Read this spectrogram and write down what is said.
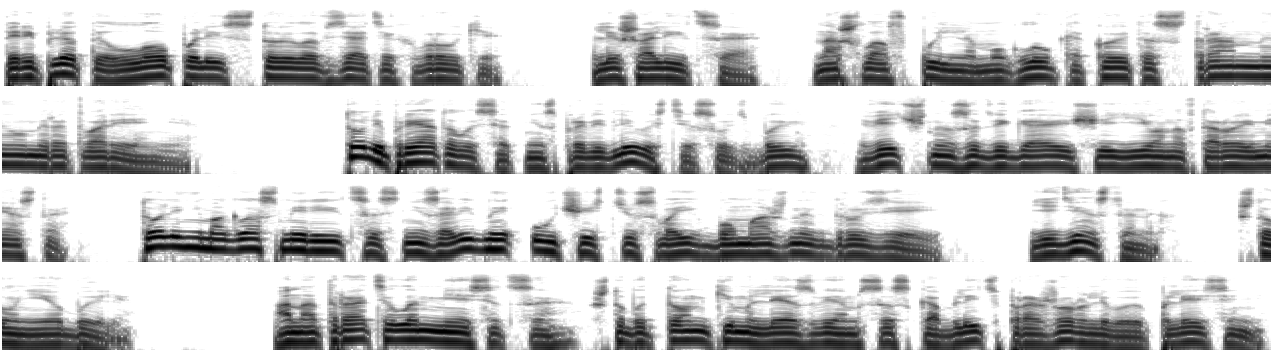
переплеты лопались, стоило взять их в руки. Лишь Алиция нашла в пыльном углу какое-то странное умиротворение. То ли пряталась от несправедливости судьбы, вечно задвигающей ее на второе место, то ли не могла смириться с незавидной участью своих бумажных друзей, единственных, что у нее были. Она тратила месяцы, чтобы тонким лезвием соскоблить прожорливую плесень,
